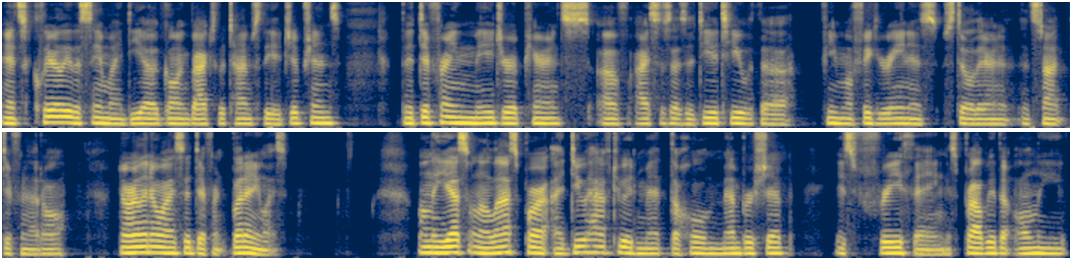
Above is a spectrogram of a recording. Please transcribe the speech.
and it's clearly the same idea going back to the times of the Egyptians. The differing major appearance of Isis as a deity with a female figurine is still there, and it's not different at all. Don't really know why I said different, but anyways. Only yes, on the last part, I do have to admit the whole membership is free thing is probably the only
